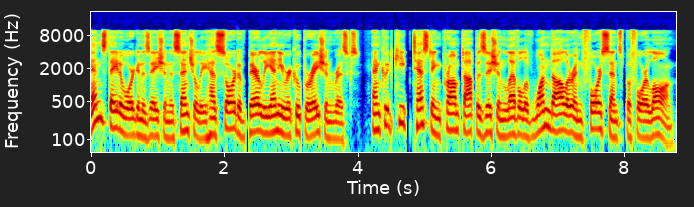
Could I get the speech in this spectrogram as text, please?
ENS Theta organization essentially has sort of barely any recuperation risks and could keep testing prompt opposition level of $1.04 before long.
